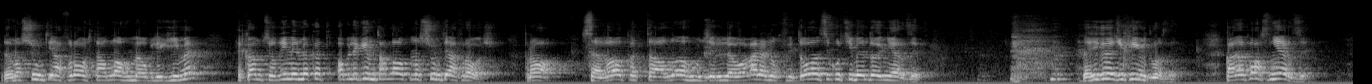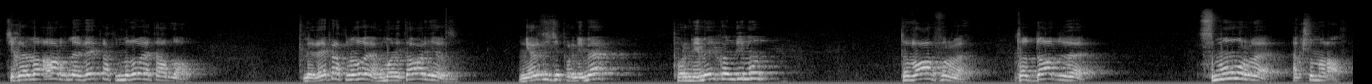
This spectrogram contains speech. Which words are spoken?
dhe më shumë t'i afrohesh te Allahu me obligime, e kam qëllimin me këtë obligim te Allahu më shumë t'i afrohesh. Pra, sevapet te Allahu xhelle ve ala nuk fitohen sikur që mendojnë njerëzit. Në ditën e gjykimit, vëllezër, ka me pas njerëz që kanë me ardhë me vepra të mëdha te Allahu. Me vepra të mëdha humanitare njerëz. Njerëz që përnjime, përnjime kanë ndihmuar të varfërve, të dobtëve, smurve, e kështu me radhë.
